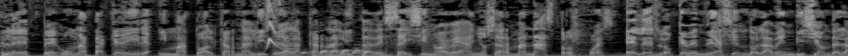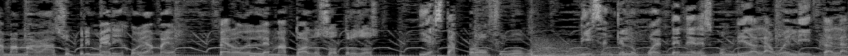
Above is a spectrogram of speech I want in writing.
Le pegó un ataque de ira y mató al carnalito y a la carnalita de 6 y 9 años, hermanastros, pues. Él es lo que vendría siendo la bendición de la mamá, ¿verdad? su primer hijo ya mayor, pero le mató a los otros dos y está prófugo. Dicen que lo puede tener escondida la abuelita, la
